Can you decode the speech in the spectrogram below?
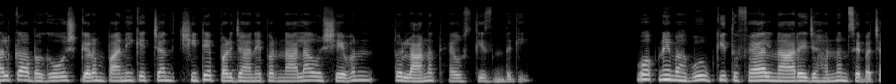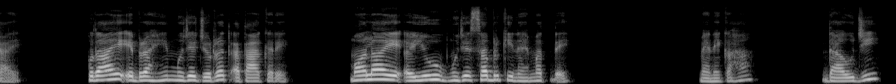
हल्का बगोश गर्म पानी के चंद छींटे पड़ जाने पर नाला व शेवन तो लानत है उसकी ज़िंदगी। वो अपने महबूब की तुफैल नारे जहन्नम से बचाए। खुदाए इब्राहिम मुझे जुर्रत अता करे। मौला अयूब मुझे सब्र की नहमत दे। मैंने कहा, दाऊ जी,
